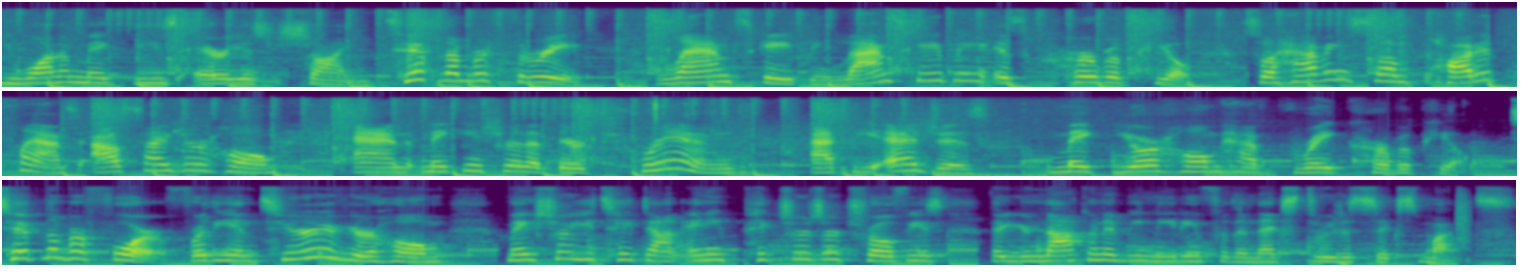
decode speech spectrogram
You wanna make these areas shine. Tip number three, landscaping. Landscaping is curb appeal. So having some potted plants outside your home and making sure that they're trimmed at the edges will make your home have great curb appeal. Tip number four, for the interior of your home, make sure you take down any pictures or trophies that you're not gonna be needing for the next three to six months.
